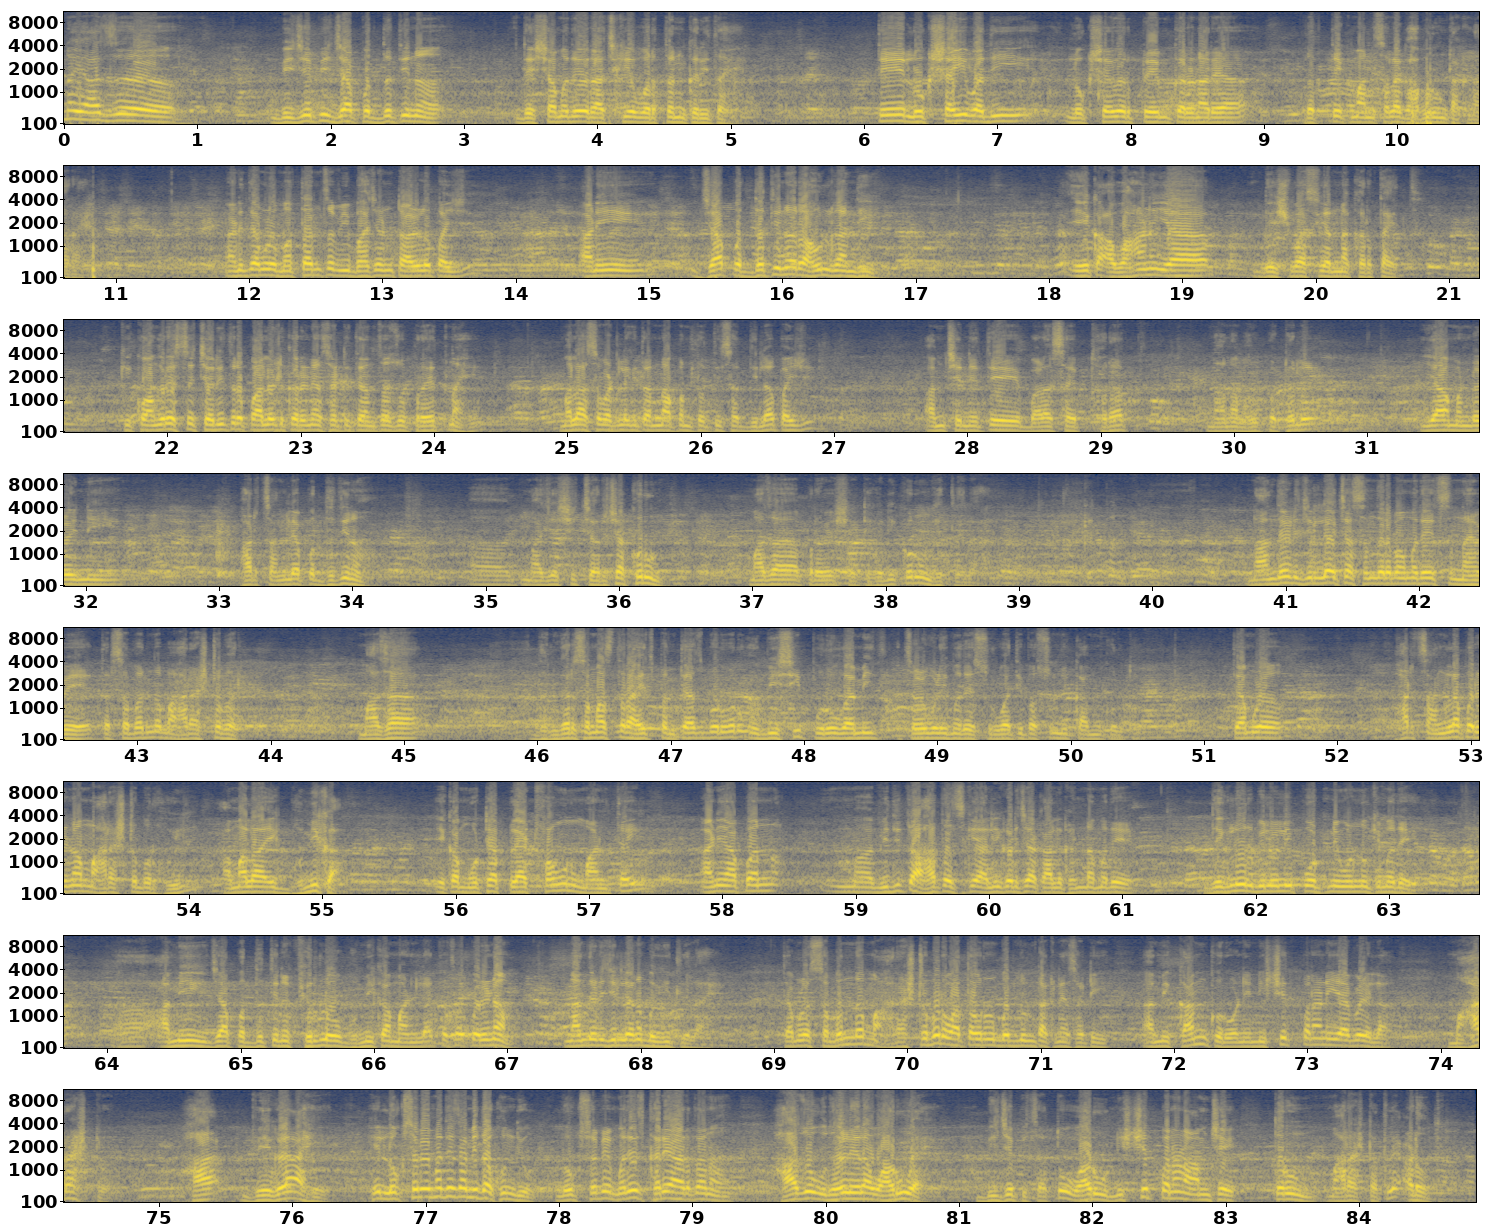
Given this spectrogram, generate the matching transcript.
नाही आज B J P ज्या पद्धतीनं देशामध्ये राजकीय वर्तन करीत आहे ते लोकशाहीवादी लोकशाहीवर प्रेम करणाऱ्या प्रत्येक माणसाला घाबरून टाकणार आहे. आणि त्यामुळे मतांचं विभाजन टाळलं पाहिजे. आणि ज्या पद्धतीनं राहुल गांधी एक आव्हान या देशवासियांना करतायत की काँग्रेसचं चरित्र पालट करण्यासाठी त्यांचा जो प्रयत्न आहे मला असं वाटलं की त्यांना आपण प्रतिसाद दिला पाहिजे. आमचे नेते बाळासाहेब थोरात नानाभाऊ पटोले या मंडळींनी फार चांगल्या पद्धतीनं माझ्याशी चर्चा करून माझा प्रवेश या ठिकाणी करून घेतलेला आहे. नांदेड जिल्ह्याच्या संदर्भामध्येच नव्हे तर संबंध महाराष्ट्रभर. माझा धनगर समाज तर आहेच पण त्याचबरोबर ओबीसी पुरोगामी चळवळीमध्ये सुरुवातीपासून मी काम करतो. त्यामुळं फार चांगला परिणाम महाराष्ट्रभर होईल. आम्हाला एक भूमिका एका मोठ्या प्लॅटफॉर्मवरून मांडता येईल आणि आपण विदित आहातच की अलीकडच्या कालखंडामध्ये देगलूर बिलोली पोटनिवडणुकीमध्ये आम्ही ज्या पद्धतीनं फिरलो भूमिका मांडल्या त्याचा परिणाम नांदेड जिल्ह्यानं बघितलेला आहे. त्यामुळे संबंध महाराष्ट्रभर वातावरण बदलून टाकण्यासाठी आम्ही काम करू आणि निश्चितपणाने यावेळेला महाराष्ट्र हा वेगळा आहे हे लोकसभेमध्येच आम्ही दाखवून देऊ. लोकसभेमध्येच खऱ्या अर्थानं हा जो उधळलेला वारू आहे बी जे पीचा तो वारू निश्चितपणानं आमचे तरुण महाराष्ट्रातले अडवतील.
